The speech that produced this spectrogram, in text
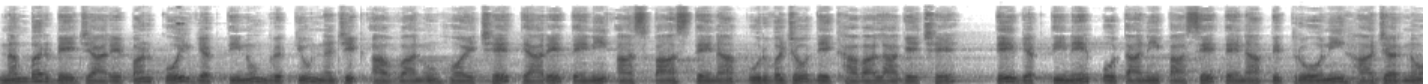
નંબર બે, જ્યારે પણ કોઈ વ્યક્તિનું મૃત્યુ નજીક આવવાનું હોય છે, ત્યારે તેની આસપાસ તેના પૂર્વજો દેખાવા લાગે છે. તે વ્યક્તિને પોતાની પાસે તેના પિતૃઓની હાજરનો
